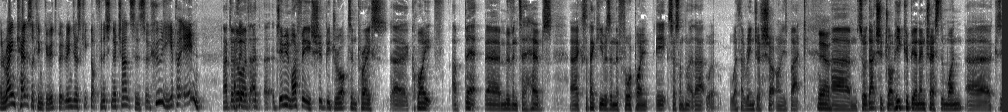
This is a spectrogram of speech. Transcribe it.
And Ryan Kent's looking good, but Rangers keep not finishing their chances. So who do you put in? I don't I know. think- I- I- Jamie Murphy should be dropped in price uh, quite a bit uh, moving to Hibs because I think he was in the four point eights or something like that w- with a Rangers shirt on his back. Yeah. Um, so that should drop. He could be an interesting one because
